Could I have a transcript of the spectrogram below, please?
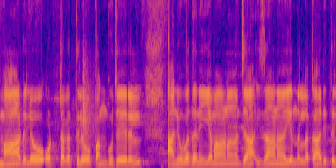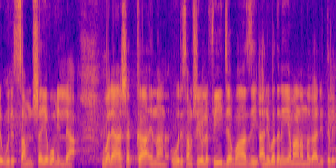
മാടിലോ ഒട്ടകത്തിലോ പങ്കുചേരൽ അനുവദനീയമാണ് ജായിസാണ് എന്നുള്ള കാര്യത്തിൽ ഒരു സംശയവുമില്ല. വലാശക്ക എന്നാണ്. ഒരു സംശയവുമില്ല. ഫി ജവാസി അനുവദനീയമാണെന്ന കാര്യത്തിൽ.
